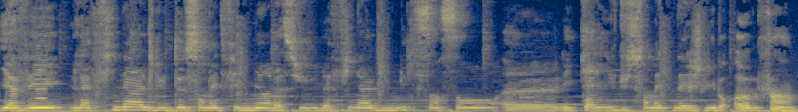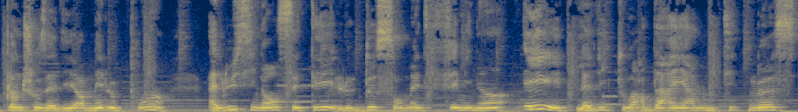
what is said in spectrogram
Il y avait la finale du 200 mètres féminin, la, la finale du 1500, euh, les qualifs du 100 mètres neige libre homme, enfin plein de choses à dire, mais le point hallucinant c'était le 200 mètres féminin et la victoire d'Ariane Titmus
